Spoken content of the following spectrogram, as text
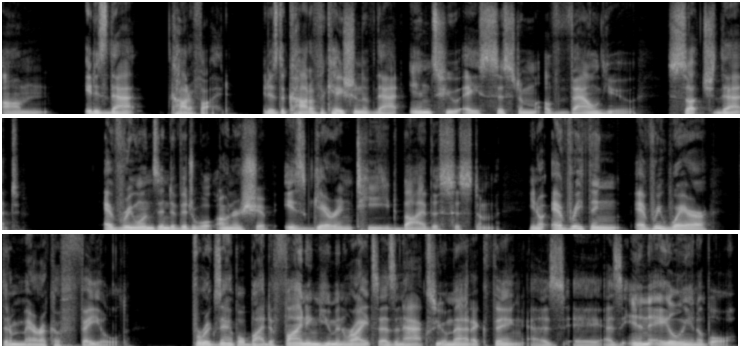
um, it is that codified. It is the codification of that into a system of value such that everyone's individual ownership is guaranteed by the system. You know, everything, everywhere that America failed, For example, by defining human rights as an axiomatic thing, as a as inalienable,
